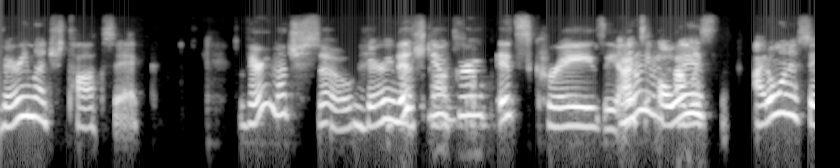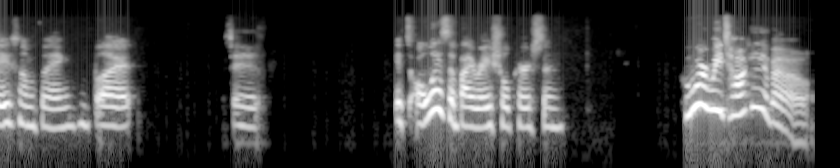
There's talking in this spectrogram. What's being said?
very much toxic very much so. very This much new toxic. group, it's crazy. And I don't even have like I don't want to say something, but say it. It's always a biracial person. Who are we talking about?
